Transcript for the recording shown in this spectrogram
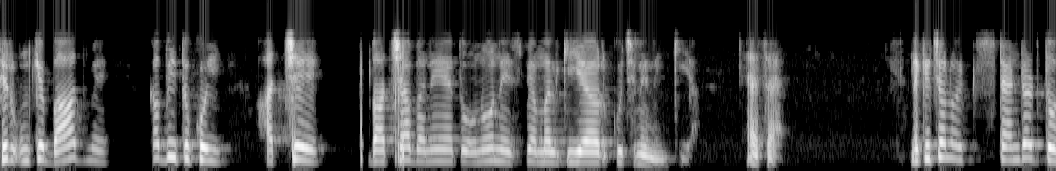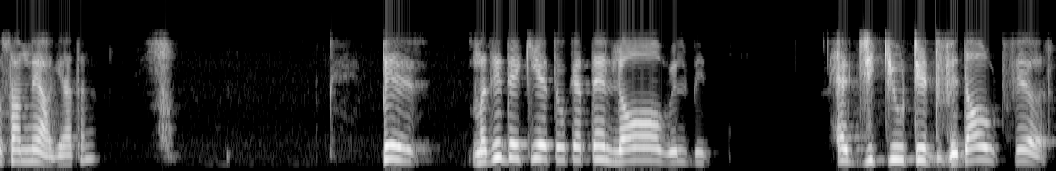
फिर उनके बाद में कभी तो कोई अच्छे बादशाह बने हैं तो उन्होंने इस पर अमल किया और कुछ ने नहीं किया। ऐसा है। लेकिन चलो, एक स्टैंडर्ड तो सामने आ गया था ना। फिर मजीद देखिए तो कहते हैं law will be executed without fear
